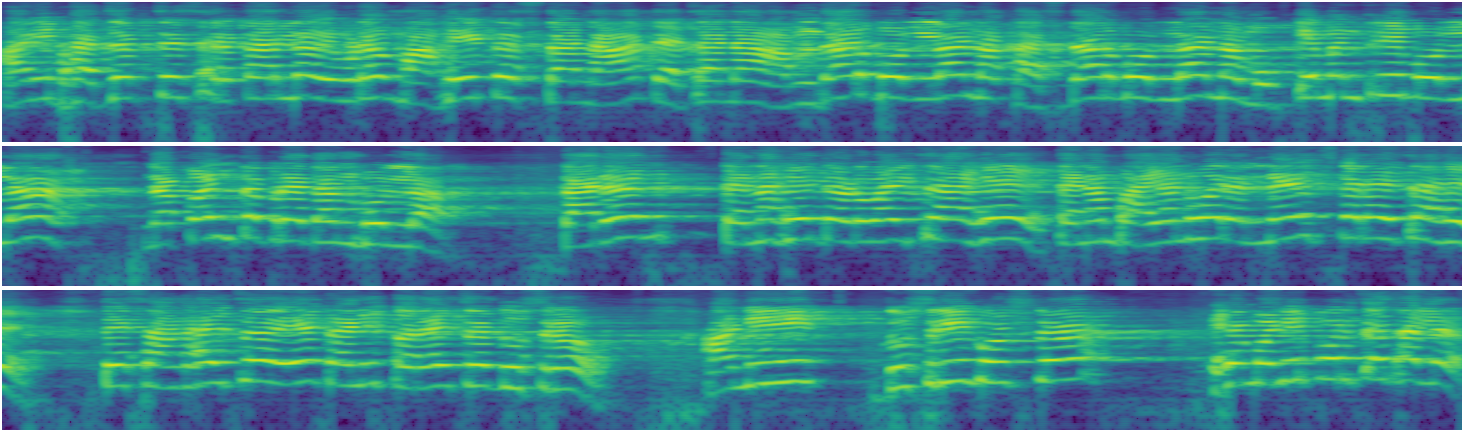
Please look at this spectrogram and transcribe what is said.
आणि भाजपचे सरकारला एवढं माहीत असताना त्याचा ना आमदार बोलला ना खासदार बोलला ना मुख्यमंत्री बोलला ना पंतप्रधान बोलला. कारण त्यांना हे दडवायचं आहे त्यांना बायांवर अन्यायच करायचा आहे. ते सांगायचं एक आणि करायचं दुसरं. आणि दुसरी गोष्ट हे मणिपूरचं झालं.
